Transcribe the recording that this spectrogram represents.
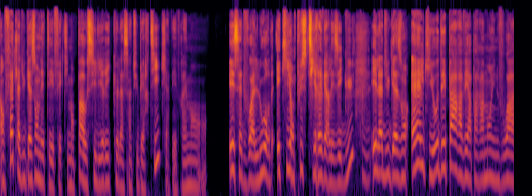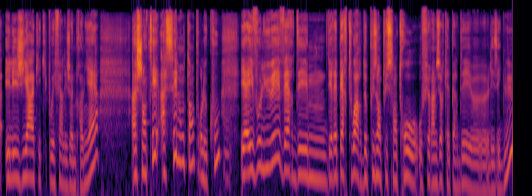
en fait, la du gazon n'était effectivement pas aussi lyrique que la Saint-Huberti, qui avait vraiment et cette voix lourde et qui en plus tirait vers les aigus. Et la du gazon, elle, qui au départ avait apparemment une voix élégiaque et qui pouvait faire les jeunes premières, a chanté assez longtemps pour le coup et a évolué vers des, hum, des répertoires de plus en plus centraux au fur et à mesure qu'elle perdait euh, les aigus,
